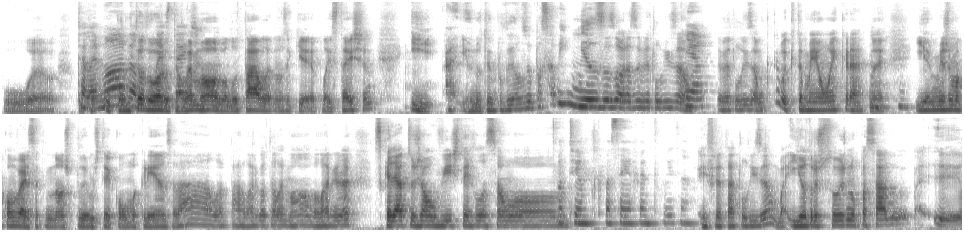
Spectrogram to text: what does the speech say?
o, uh, o, computador, o, telemóvel, o tablet, não sei o que, a Playstation, e ah, eu no tempo deles eu passava imensas horas a ver televisão. Yeah. A ver televisão, que também, que também é um ecrã, não é? Uhum. E a mesma conversa que nós podemos ter com uma criança, ah, pá, larga o telemóvel, larga, é? se calhar tu já ouviste em relação ao... Ao tempo que passei à frente da televisão. Em frente à televisão. E outras pessoas no passado eh,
